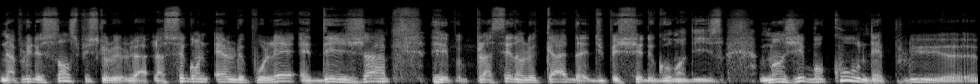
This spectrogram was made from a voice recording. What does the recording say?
n'a plus de sens puisque la, seconde aile de poulet est déjà eh, placée dans le cadre du péché de gourmandise. Manger beaucoup n'est plus euh,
